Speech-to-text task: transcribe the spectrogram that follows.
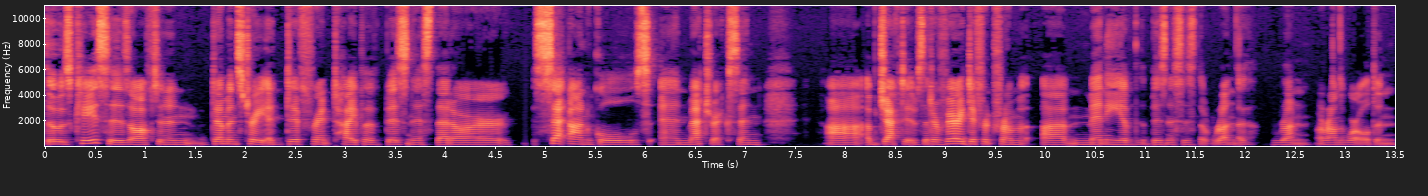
those cases often demonstrate a different type of business that are set on goals and metrics and uh, objectives that are very different from uh, many of the businesses that run the run around the world and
